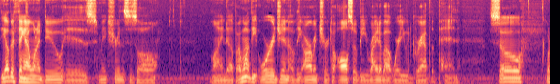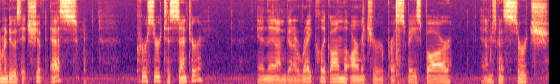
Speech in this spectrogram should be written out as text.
the other thing I want to do is make sure this is all lined up. I want the origin of the armature to also be right about where you would grab the pen. So what I'm going to do is hit Shift S, cursor to center, and then I'm going to right click on the armature, press space bar, and I'm just going to search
